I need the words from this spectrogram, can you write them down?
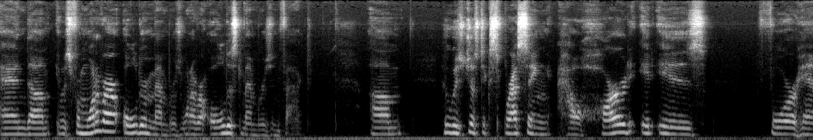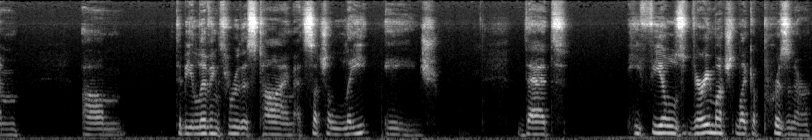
And um, it was from one of our older members, one of our oldest members, in fact, um, who was just expressing how hard it is for him um, to be living through this time at such a late age that he feels very much like a prisoner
